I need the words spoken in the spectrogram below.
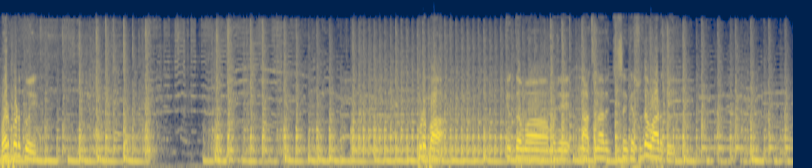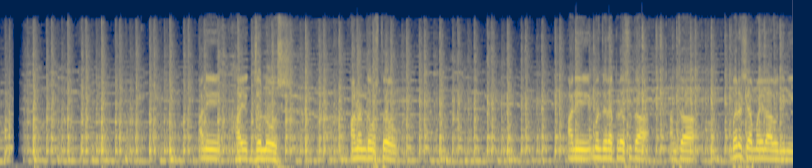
भर पडतोय. पुढं पहा. एकदम म्हणजे नाचणाऱ्यांची संख्या सुद्धा वाढते. आणि हा एक जल्लोष आनंद उत्सव. आणि मंदिराकडे सुद्धा आमचा बऱ्याचशा महिला भगिनी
